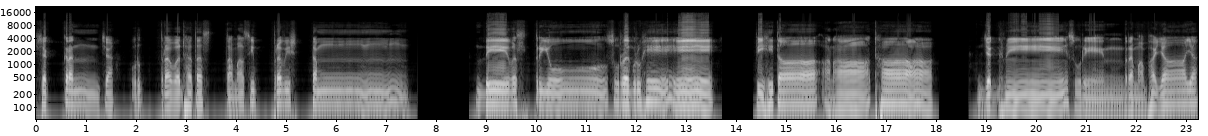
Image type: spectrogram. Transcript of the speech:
शक्रम् च वृत्रवधतस्तमसि प्रविष्टम्। देवस्त्रियो सुरगृहे पिहिता अनाथा। जघ्ने सुरेन्द्रमभयाय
